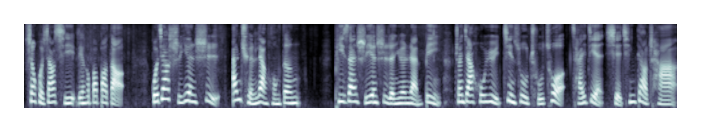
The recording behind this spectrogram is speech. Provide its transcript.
生活消息，联合报报道，国家实验室安全亮红灯，P 三实验室人员染病，专家呼吁尽速除错、裁剪、血清调查。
